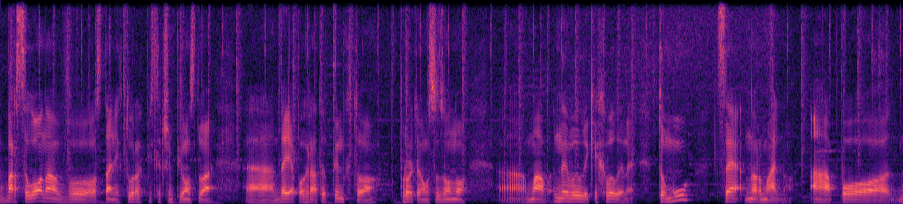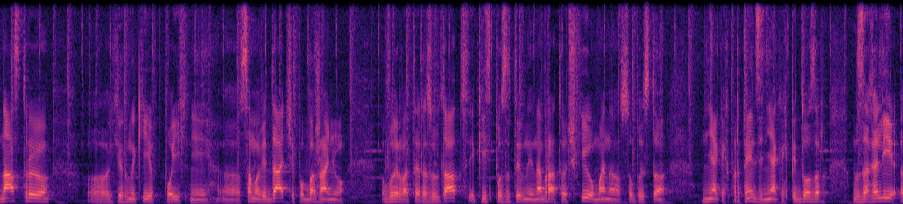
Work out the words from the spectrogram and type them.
Барселона в останніх турах після чемпіонства дає пограти тим, хто протягом сезону мав невеликі хвилини. Тому це нормально. А по настрою гірників, по їхній е, самовіддачі, по бажанню вирвати результат, якийсь позитивний, набрати очки. У мене особисто ніяких претензій, ніяких підозр взагалі е-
